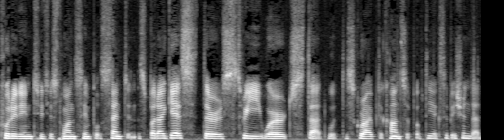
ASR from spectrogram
put it into just one simple sentence, but I guess there's three words that would describe the concept of the exhibition that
